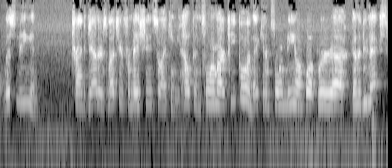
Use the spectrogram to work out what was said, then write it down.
and listening and trying to gather as much information so I can help inform our people and they can inform me on what we're uh, going to do next.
